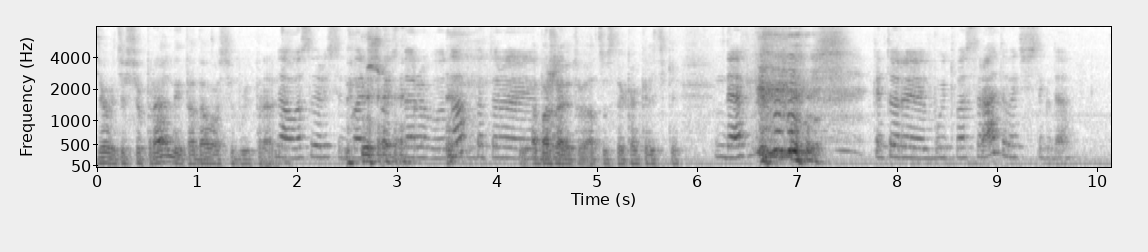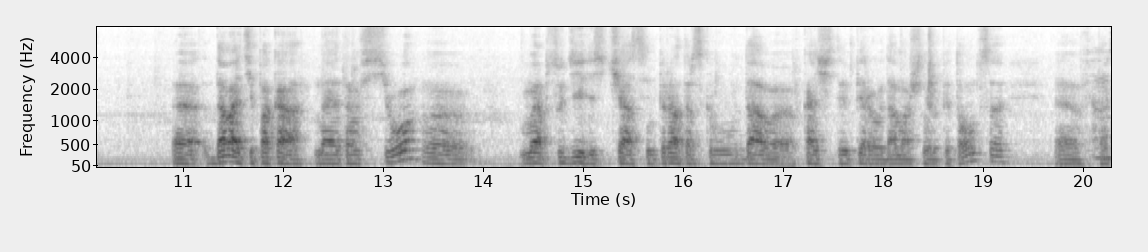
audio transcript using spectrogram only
делайте все правильно, и тогда у вас все будет правильно. Да, у вас вырастет большой здоровый удав, который... Обожаю это отсутствие конкретики. Да, который будет вас радовать всегда. Э, давайте пока на этом все. Э, мы обсудили сейчас императорского удава в качестве первого домашнего питомца. Э, а так...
